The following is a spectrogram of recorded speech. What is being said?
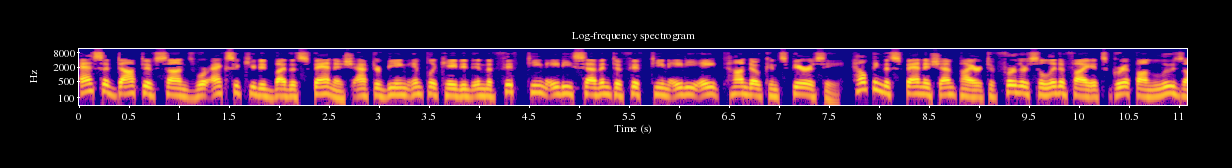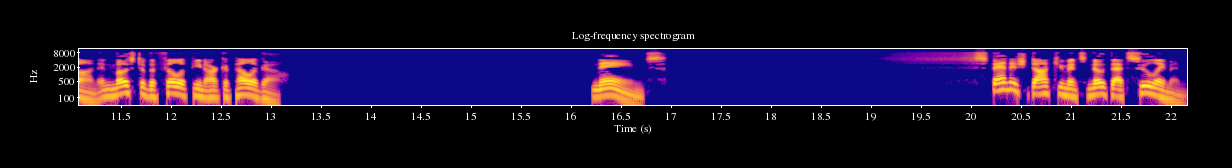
S. adoptive sons were executed by the Spanish after being implicated in the 1587-1588 Tondo conspiracy, helping the Spanish Empire to further solidify its grip on Luzon and most of the Philippine archipelago. Names Spanish documents note that Suleiman's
